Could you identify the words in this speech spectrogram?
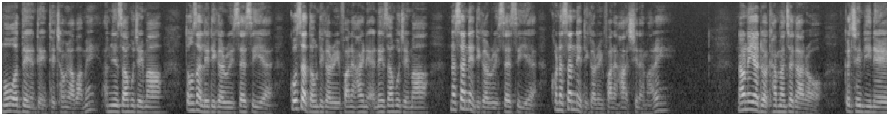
မိုးအသင့်အတင်ထိချုံရပါမယ်။အမြင့်ဆုံးပူချိန်မှာ34ဒီဂရီဆယ်စီယပ်63ဒီဂရီဖာရင်ဟိုက်နဲ့အနည်းဆုံးပူချိန်မှာ22ဒီဂရီဆယ်စီယပ်82ဒီဂရီဖာရင်ဟိုက်ရှိနိုင်ပါတယ်။နောက်နေ့ရက်အတွက်ခန့်မှန်းချက်ကတော့ကချင်ပြည်နယ်၊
